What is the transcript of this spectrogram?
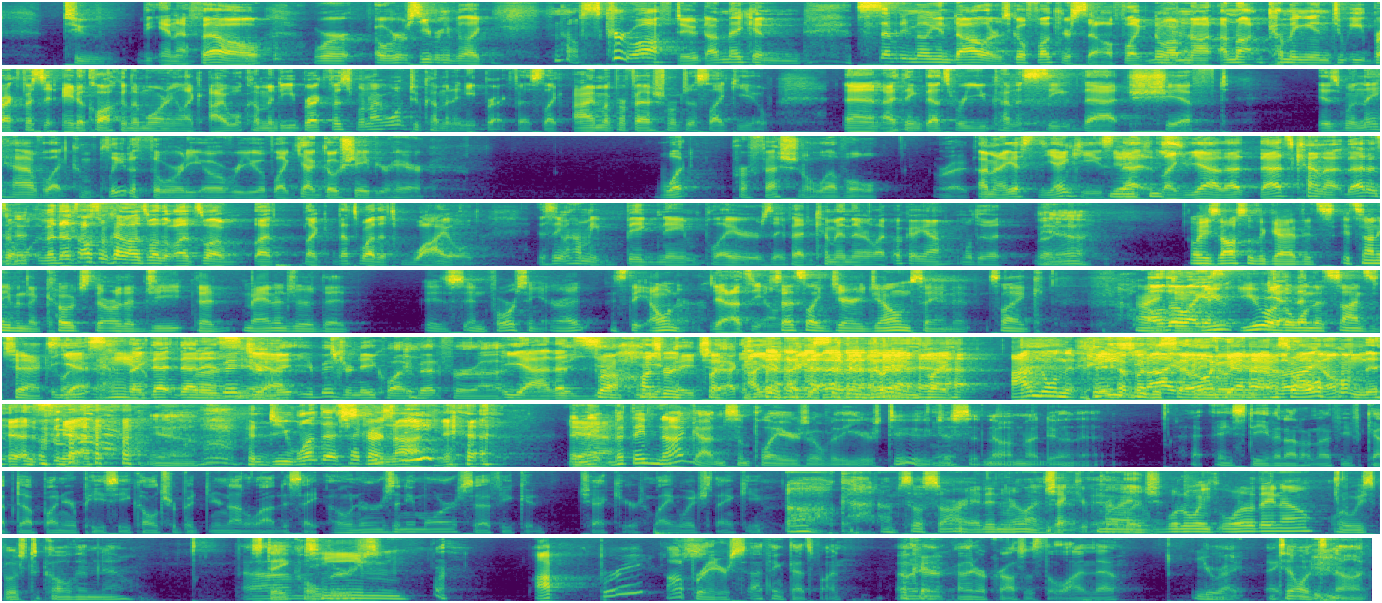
to the NFL, where a receiver can be like, "No, screw off, dude. I'm making seventy million dollars. Go fuck yourself." Like, no, I'm not. I'm not coming in to eat breakfast at eight o'clock in the morning. Like, I will come in to eat breakfast when I want to come in and eat breakfast. Like, I'm a professional just like you. And I think that's where you kind of see that shift is when they have like complete authority over you of like, yeah, go shave your hair. What professional level right. I mean, I guess the Yankees. Yankees. That like, yeah, that that's kind of that is a, but that's also kind of that's why that's why that, like that's why that's wild. Is think how many big name players they've had come in there like, okay, yeah, we'll do it. Like, yeah. Well, he's also the guy that's. It's not even the coach that, or the G, the manager that is enforcing it, right? It's the owner. yeah, that's the owner. So that's like Jerry Jones saying it. It's like, all right, Although dude, I guess- you, you are yeah, the one that- that signs the checks. Like, yes, damn. like that. That You is bend, yeah. your knee, you bend your knee quite a bit for uh, Yeah, that's- for a hundred. paycheck. Like, I get paid seventy million. Like I'm the one that pays Yeah, you the I seventy own, million, yeah, but I own this. Yeah. Yeah. do you want that check Excuse or not? me? And Yeah. they, but they've not gotten some players over the years too. Just said, no, I'm not doing that. Hey, Steven, I don't know if you've kept up on your PC culture, but you're not allowed to say owners anymore. So if you could check your language, thank you. Oh God, I'm so sorry. I didn't realize. Check that. your privilege. What do we? What are they now? What are we supposed to call them now? Stakeholders. Team operate. Operators, I think that's fine. Okay. Owner, owner crosses the line, though. You're right. Until it's not.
